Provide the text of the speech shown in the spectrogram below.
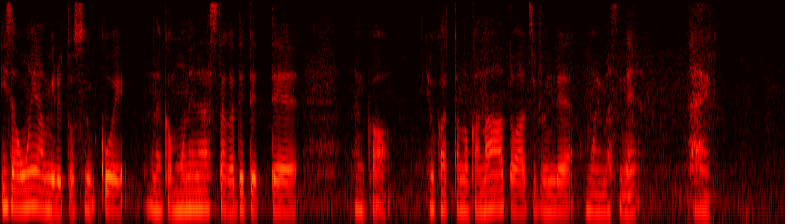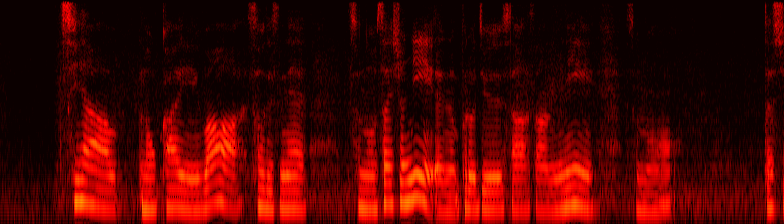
いざオンエア見るとすっごいなんかモネらしさが出てってなんか良かったのかなとは自分で思いますね。はい。チアの回はそうですね。その最初にプロデューサーさんにその私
